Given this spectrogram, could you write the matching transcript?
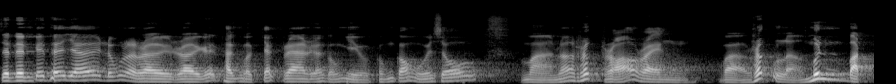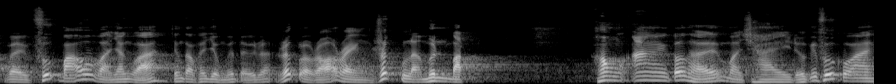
Cho nên cái thế giới đúng là rời rời cái thân vật chất ra nữa cũng nhiều, cũng có một cái số mà nó rất rõ ràng và rất là minh bạch về phước báo và nhân quả. Chúng ta phải dùng cái từ đó, rất là rõ ràng, rất là minh bạch. Không ai có thể mà xài được cái phước của ai.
